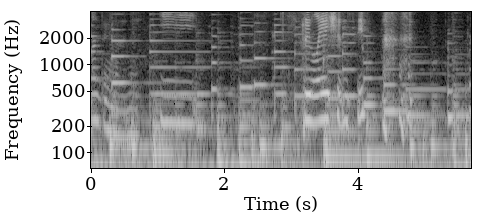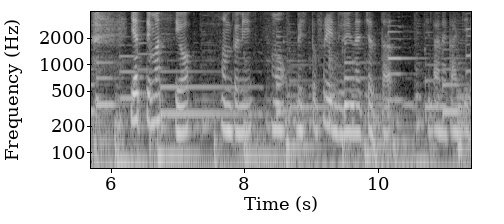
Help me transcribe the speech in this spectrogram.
なんていうんだろうね。いい relationship やってますよ。本当に。もうベストフレンドになっちゃった。みたいな感じで。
